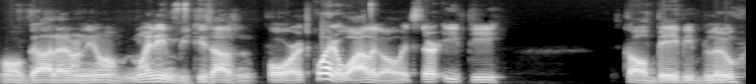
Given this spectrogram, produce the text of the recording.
oh God, I don't even know, it might even be 2004. It's quite a while ago. It's their EP called Baby Blue.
